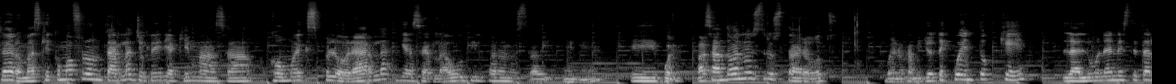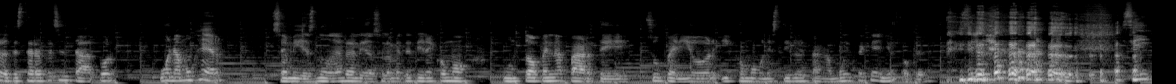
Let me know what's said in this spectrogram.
Claro, más que cómo afrontarla, yo creería que más a cómo explorarla y hacerla útil para nuestra vida. Eh, bueno, pasando a nuestros tarots. Bueno, Camilo, yo te cuento que la luna en este tarot está representada por una mujer semidesnuda, en realidad solamente tiene como un top en la parte superior y como un estilo de tanga muy pequeño. Ok. Sí,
